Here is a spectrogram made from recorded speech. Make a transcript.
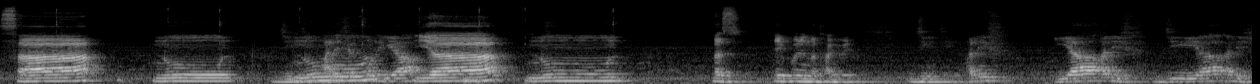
সা নুন নুন ইয়া নুন ব্যাস এই পর্যন্ত থাকবে। জি জি আলিফ ইয়া আলিফ জি ইয়া আলিফ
